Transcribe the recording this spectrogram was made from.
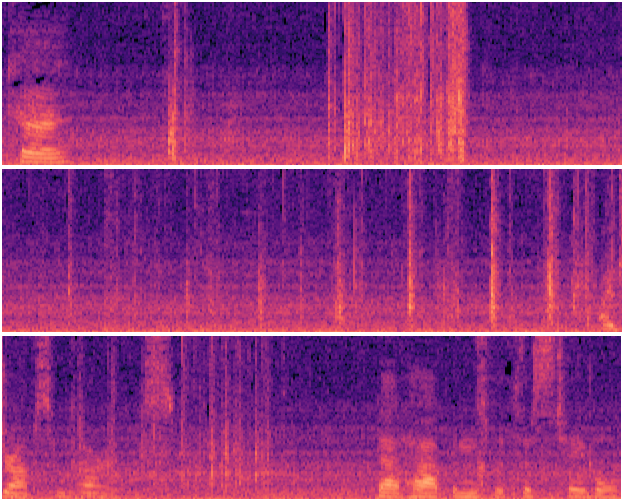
Okay. I drop some cards. That happens with this table.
